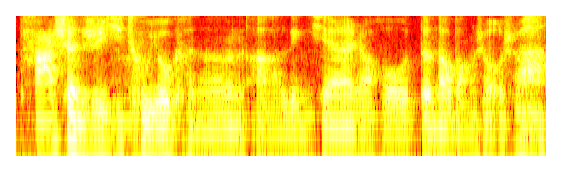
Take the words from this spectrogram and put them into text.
他甚至一度有可能啊领先，然后登到榜首，是吧？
